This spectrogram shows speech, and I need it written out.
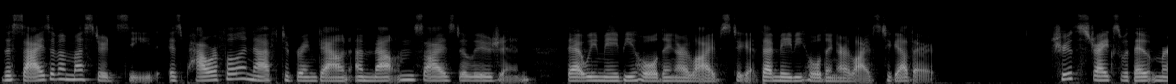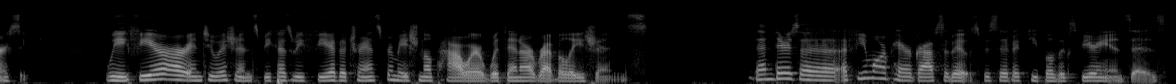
the size of a mustard seed is powerful enough to bring down a mountain-sized illusion that we may be holding our lives together that may be holding our lives together. Truth strikes without mercy. We fear our intuitions because we fear the transformational power within our revelations. Then there's a, a few more paragraphs about specific people's experiences.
